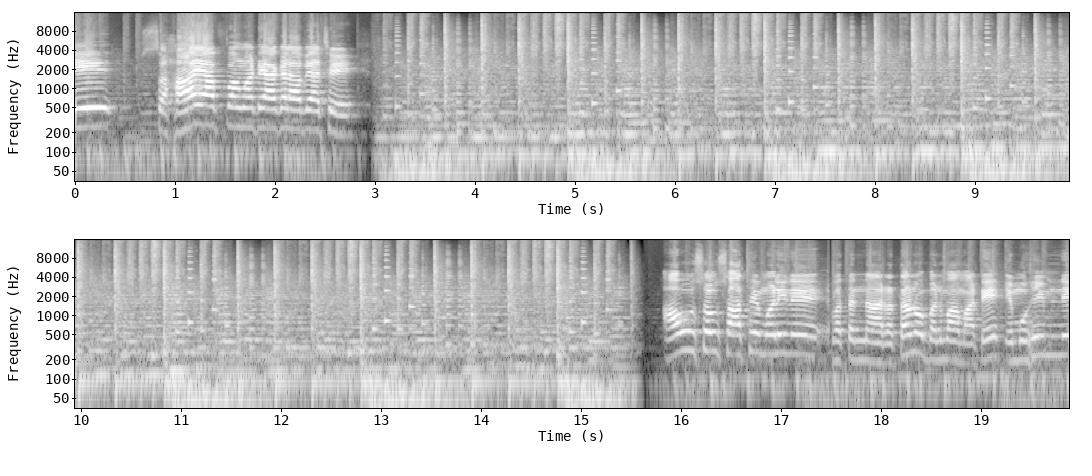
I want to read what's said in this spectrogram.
એ સહાય આપવા માટે આગળ આવ્યા છે. આવો સૌ સાથે મળીને વતનના રતનો બનવા માટે એ મુહિમને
